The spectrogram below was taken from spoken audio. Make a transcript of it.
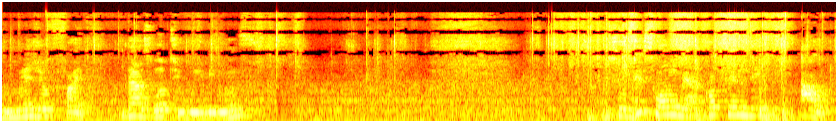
you measure 5 that's what you will remove. So this one we are cutting it out.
